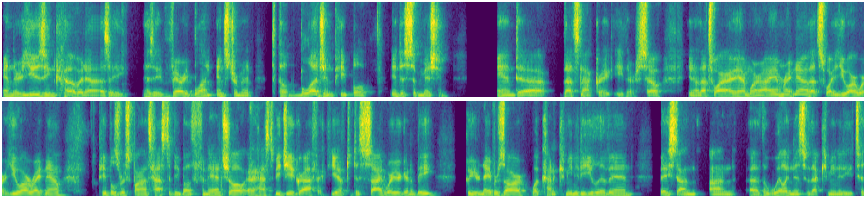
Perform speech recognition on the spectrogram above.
and they're using COVID as a as a very blunt instrument to bludgeon people into submission, and uh, that's not great either. So, you know, that's why I am where I am right now. That's why you are where you are right now. People's response has to be both financial and it has to be geographic. You have to decide where you're going to be who your neighbors are, what kind of community you live in, based on on uh, the willingness of that community to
